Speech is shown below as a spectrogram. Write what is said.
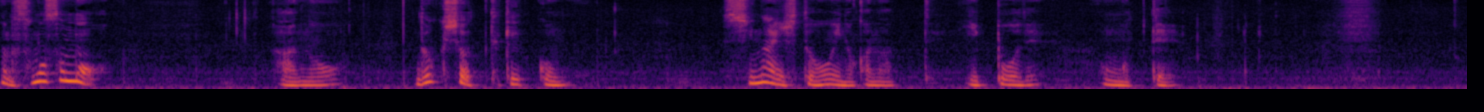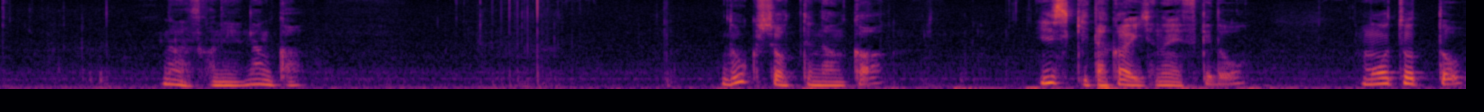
でもそもそもあの読書って結構しない人多いのかなって一方で思ってなんですかねなんか読書ってなんか意識高いじゃないですけどもうちょっと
